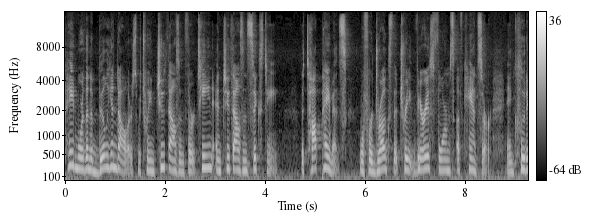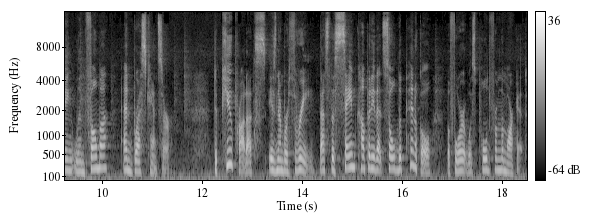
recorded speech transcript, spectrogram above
paid more than a billion dollars between 2013 and 2016. The top payments were for drugs that treat various forms of cancer, including lymphoma and breast cancer. DePuy Products is number three. That's the same company that sold the Pinnacle before it was pulled from the market.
